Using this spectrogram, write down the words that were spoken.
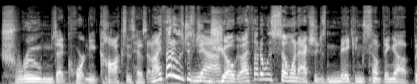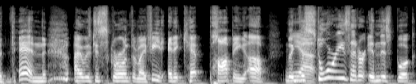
shrooms at Courteney Cox's house, and I thought it was just Yeah. a joke. I thought it was someone actually just making something up. But then I was just scrolling through my feed, and it kept popping up. Like Yeah. the stories that are in this book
